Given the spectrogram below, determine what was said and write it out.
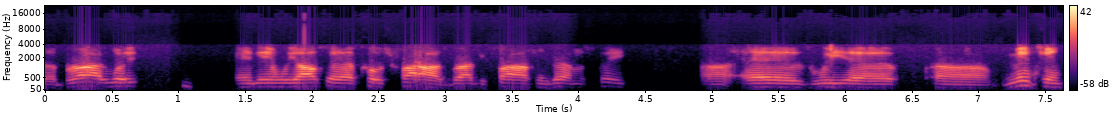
uh, Broadway, and then we also have Coach Fobbs, Broderick Fobbs from Grambling State. Uh, as we have uh, mentioned,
